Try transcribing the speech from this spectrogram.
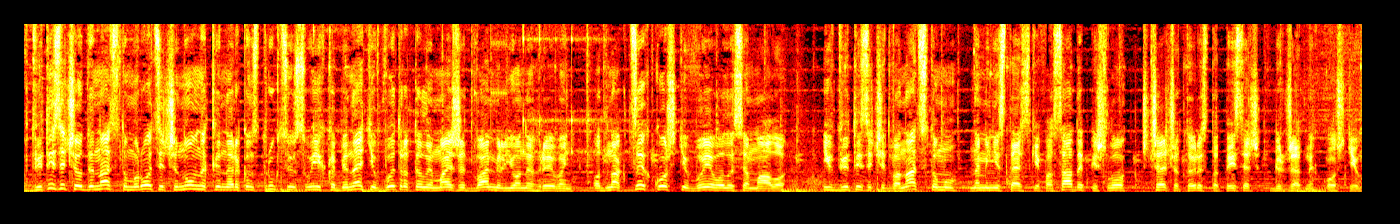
В 2011 році чиновники на реконструкцію своїх кабінетів витратили майже 2 мільйони гривень. Однак цих коштів виявилося мало. І в 2012-му на міністерські фасади пішло ще 400 тисяч бюджетних коштів.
